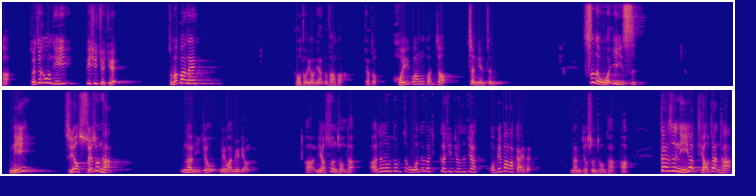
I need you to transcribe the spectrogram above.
啊！所以这个问题必须解决。怎么办呢？佛陀用两个方法。叫做回光返照，正念真，自我意识。你只要随顺他，那你就没完没了了。啊，你要顺从他啊，这这这，我这个个性就是这样，我没办法改的，那你就顺从他啊。但是你要挑战他，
